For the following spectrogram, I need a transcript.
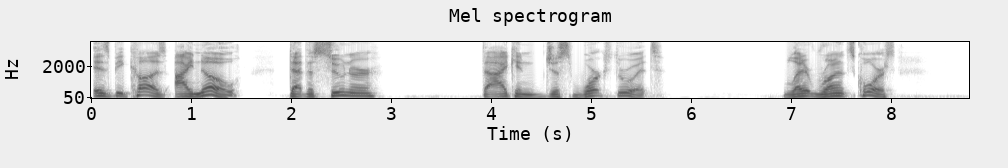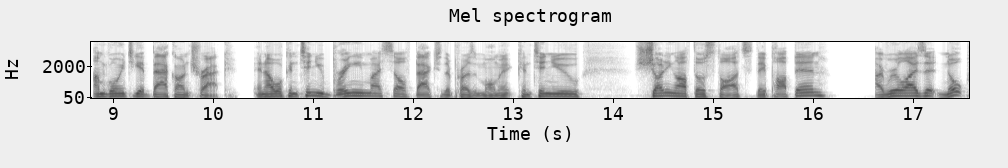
is because I know that the sooner that I can just work through it, let it run its course, I'm going to get back on track. And I will continue bringing myself back to the present moment, continue shutting off those thoughts. They pop in. I realize it. Nope,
